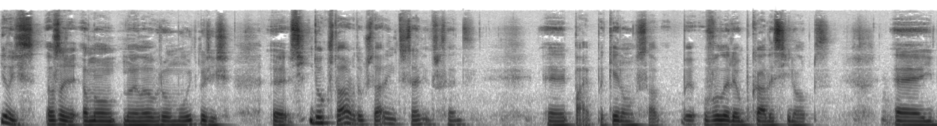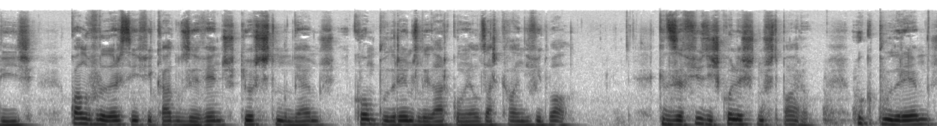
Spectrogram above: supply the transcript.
E ele disse, ou seja, ele não, não elaborou muito, mas disse, uh, sim, estou a gostar, estou a gostar, interessante, interessante. Uh, pai, para quem não sabe, vou ler um bocado a sinopse. Uh, e diz, qual o verdadeiro significado dos eventos que hoje testemunhamos e como poderemos lidar com eles à escala individual? Que desafios e escolhas nos deparam? O que poderemos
